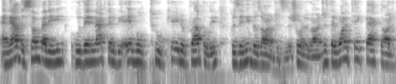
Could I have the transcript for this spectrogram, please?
and now there's somebody who they're not going to be able to cater properly because they need those oranges. There's a shortage of oranges. They want to take back the oranges.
